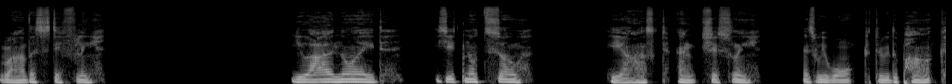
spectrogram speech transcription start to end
rather stiffly. You are annoyed, is it not so? he asked anxiously as we walked through the park.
